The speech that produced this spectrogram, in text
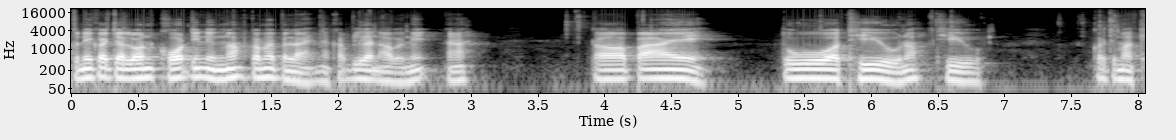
ตัวนี้ก็จะล้นโค้ดนิดนึงเนาะก็ไม่เป็นไรนะครับเลื่อนเอาแบบนี้นะต่อไปตัวทิวเนาะทิวก็จะมาเค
